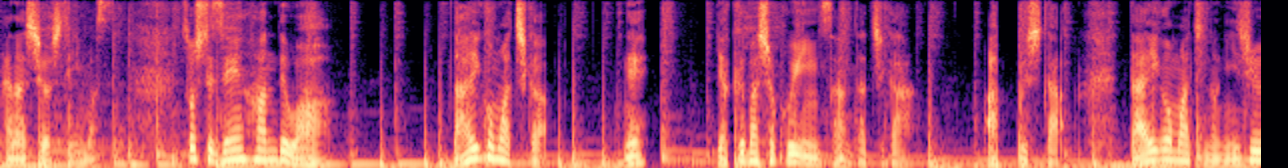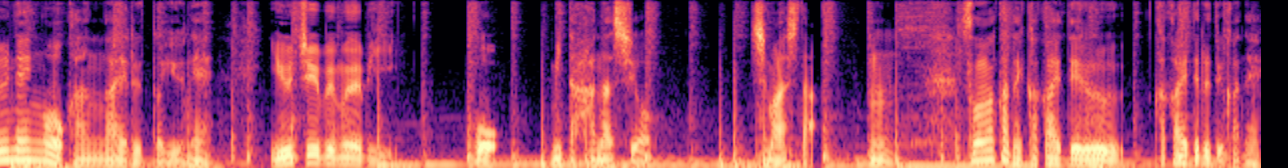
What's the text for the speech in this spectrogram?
話をしています。そして前半では、大子町が、ね、役場職員さんたちがアップした、大子町の20年後を考えるというね、YouTube ムービーを見た話をしました。うん。その中で抱えてる、抱えてるというかね、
